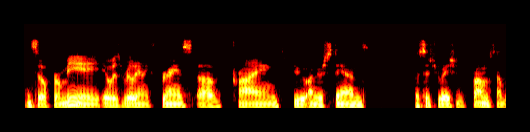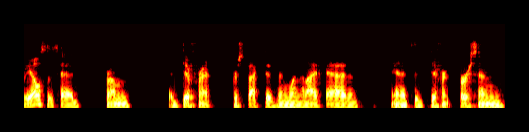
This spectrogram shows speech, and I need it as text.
And so, for me, it was really an experience of trying to understand a situation from somebody else's head, from a different perspective than one that I've had, and and it's a different person,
